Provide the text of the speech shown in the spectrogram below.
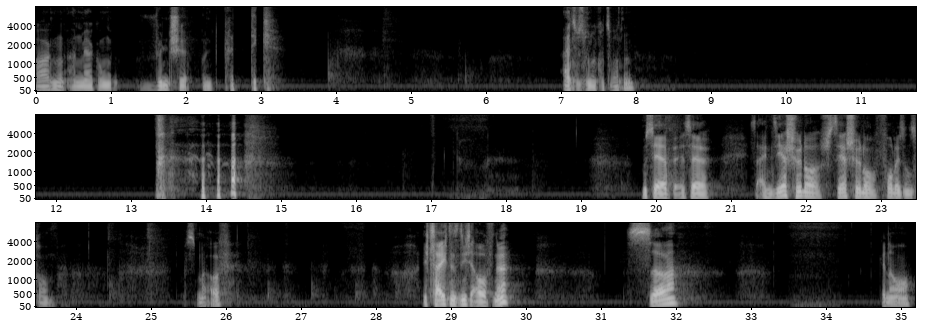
Fragen, Anmerkungen, Wünsche und Kritik. Eins müssen wir noch kurz warten. Muss ja, ist, ist ein sehr schöner, sehr schöner Vorlesungsraum. Pass mal auf. Ich zeichne es nicht auf, ne? So. Genau.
